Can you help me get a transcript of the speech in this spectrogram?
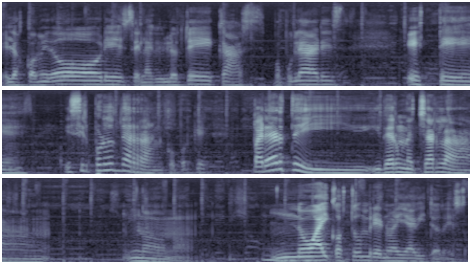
en los comedores, en las bibliotecas populares. Este, es decir, ¿por dónde arranco? Porque pararte y, y dar una charla, no, no. No hay costumbre, no hay hábito de eso.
